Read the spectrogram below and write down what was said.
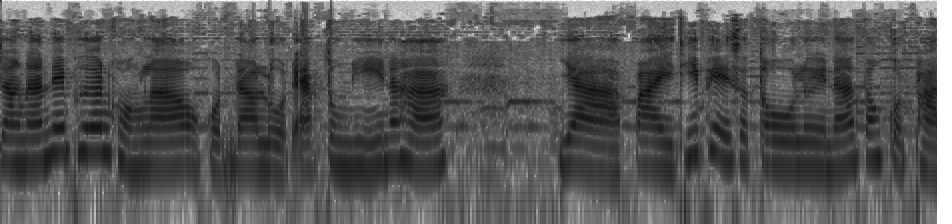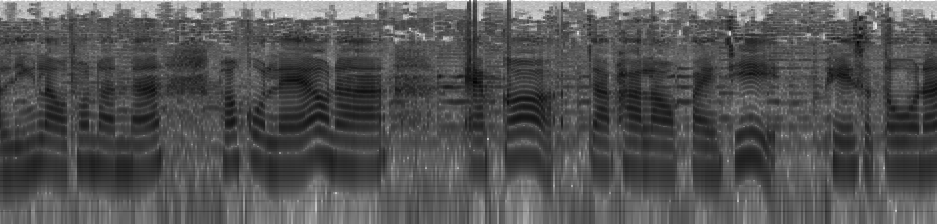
จากนั้นให้เพื่อนของเรากดดาวน์โหลดแอปตรงนี้นะคะ อย่าไปที่ Play Store เลยนะ ต้องกดผ่านลิงก์เราเท่านั้นนะ เพราะกดแล้วนะคะแอปก็จะพาเราไปที่ Play Store นะ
